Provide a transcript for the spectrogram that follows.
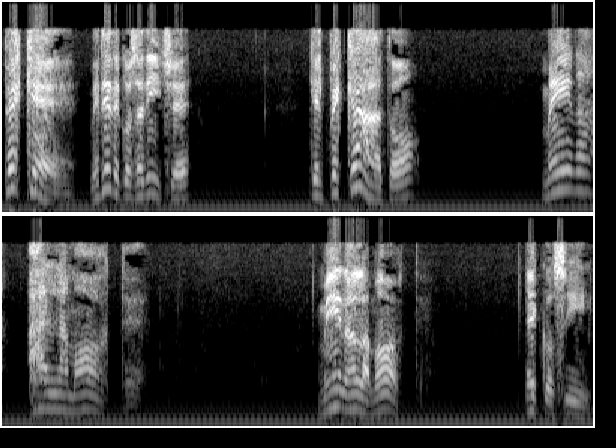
Perché? Vedete cosa dice? Che il peccato mena alla morte. Mena alla morte. È così,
